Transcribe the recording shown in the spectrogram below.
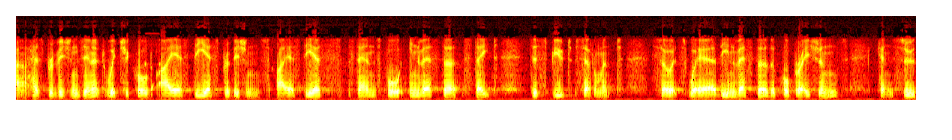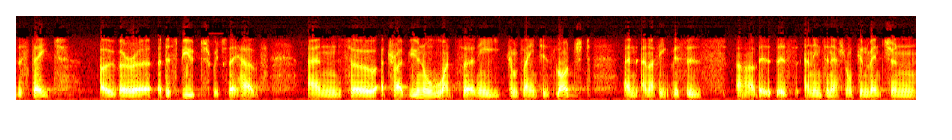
uh, has provisions in it which are called ISDS provisions. ISDS stands for Investor State Dispute Settlement. So it's where the investor, the corporations, can sue the state over a, a dispute which they have. And so a tribunal, once any complaint is lodged, and, and I think this is, uh, there, there's an international convention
